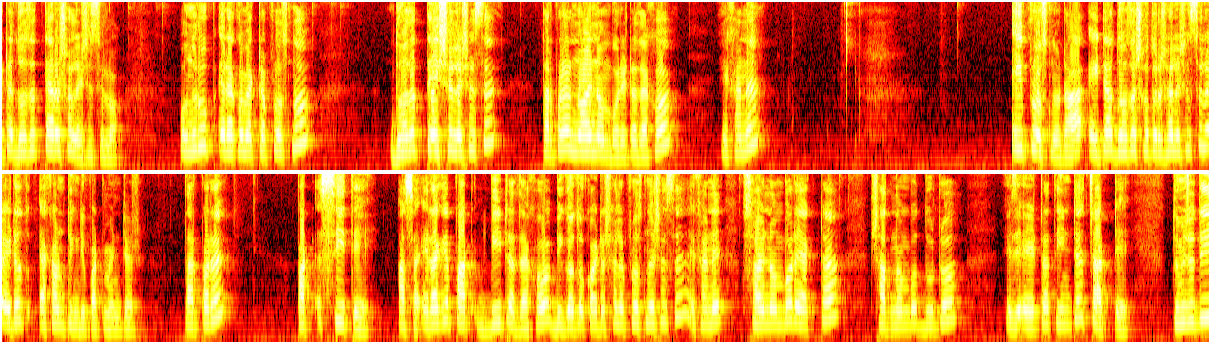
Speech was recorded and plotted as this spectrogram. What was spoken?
এটা দু হাজার তেরো সালে এসেছিল। অনুরূপ এরকম একটা প্রশ্ন দু হাজার তেইশ সালে এসেছে। তারপরে নয় নম্বর, এটা দেখো, এখানে এই প্রশ্নটা, এটা দু হাজার সতেরো সালে এসেছিল, এটা অ্যাকাউন্টিং ডিপার্টমেন্টের তারপরে পার্ট সিতে আচ্ছা এর আগে পার্ট বিটা দেখো, বিগত কয়টা সালে প্রশ্ন এসেছে? এখানে ছয় নম্বরে একটা, সাত নম্বর দুটো, এই যে এটা তিনটে, চারটে। তুমি যদি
